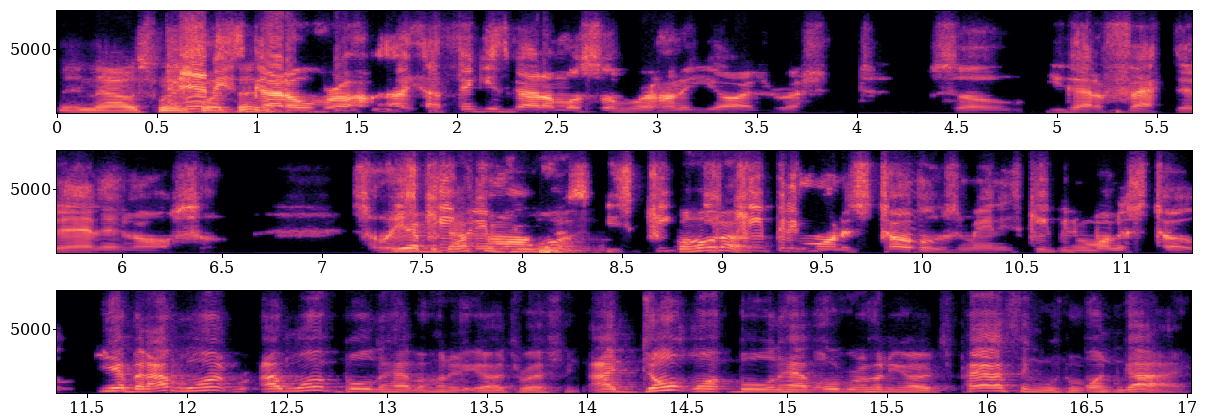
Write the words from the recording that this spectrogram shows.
and now it's twenty And four he's seven. got over. I think he's got almost over 100 yards rushing too. So you got to factor that in also. So he's Yeah, keeping him on. want. He's, keep, he's keeping him on his toes, man. He's keeping him on his toes. Yeah, but I want I want Bull to have 100 yards rushing. I don't want Bull to have over 100 yards passing with one guy.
